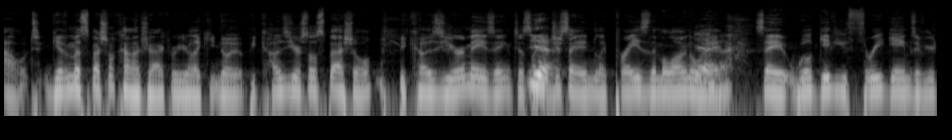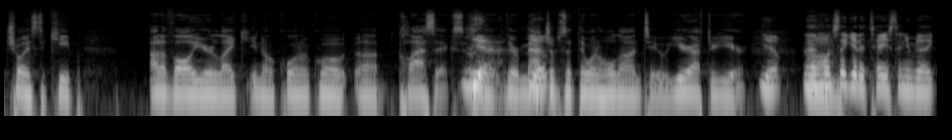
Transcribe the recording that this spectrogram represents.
out, give them a special contract where you're like, you know, because you're so special, because you're amazing, just like Yeah. what you're saying, like praise them along the way. Say, we'll give you three games of your choice to keep out of all your like, you know, quote unquote uh, classics or Yeah. their, their Yep. matchups that they want to hold on to year after year. Yep. And then once Um, they get a taste, then you'll be like,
